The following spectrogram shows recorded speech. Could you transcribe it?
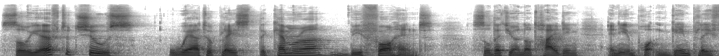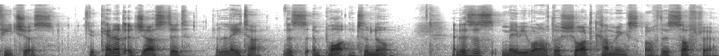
So you have to choose where to place the camera beforehand so that you are not hiding any important gameplay features. You cannot adjust it later. This is important to know. And this is maybe one of the shortcomings of this software.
